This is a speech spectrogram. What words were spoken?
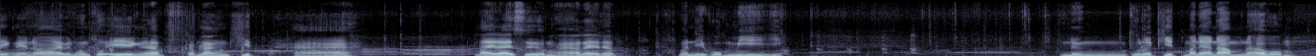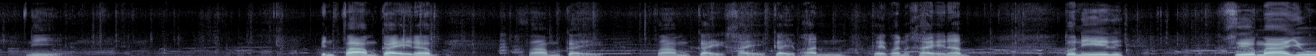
ล็กๆน้อยๆเป็นของตัวเองนะครับกำลังคิดหารายได้เสริมหาอะไรนะครับ วันนี้ผมมีอีกหนึ่งธุรกิจมาแนะนำนะครับผมนี่ เป็นฟาร์มไก่นะครับ ฟาร์มไก่ฟาร์มไก่ไข่ไก่พันไก่พันไข่นะครับ ตัวนี้ซื้อมาอยู่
